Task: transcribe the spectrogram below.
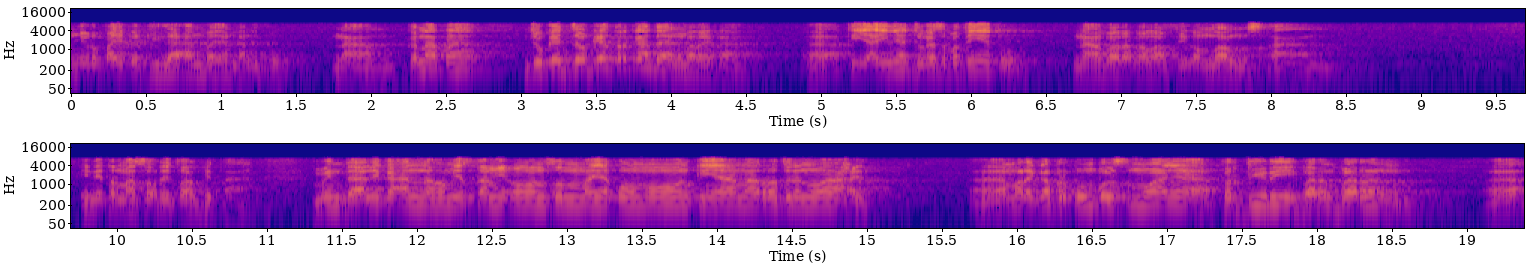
Menyerupai kegilaan bayangkan itu. Nah, kenapa? Joget-joget terkadang mereka. Nah, kiainya juga seperti itu. Nah, barakallahu fikum Allah musta'an. Ini termasuk ritual bid'ah. Min dalika annahum yastami'un thumma yaqumun qiyamar rajulin wahid Eh, mereka berkumpul semuanya, berdiri bareng-bareng. Eh,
